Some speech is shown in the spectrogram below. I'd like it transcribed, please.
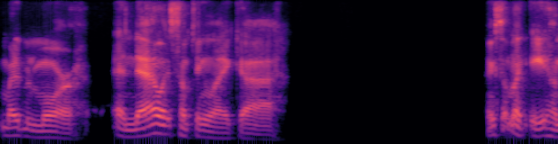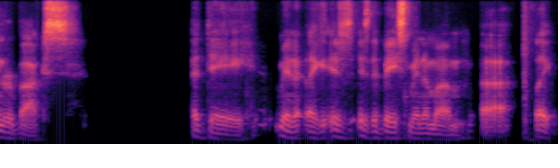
might have been more and now it's something like uh i think something like 800 bucks a day minute like is is the base minimum uh like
